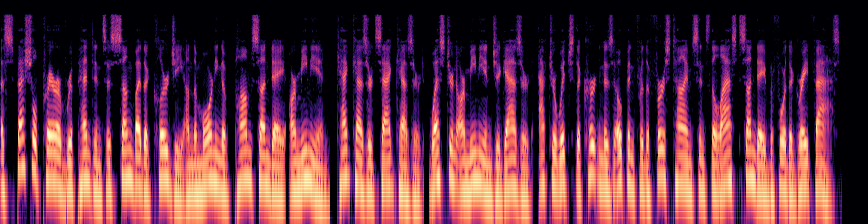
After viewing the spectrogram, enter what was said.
A special prayer of repentance is sung by the clergy on the morning of Palm Sunday Armenian, Kagkazard Sagkazard, Western Armenian Jagazard, after which the curtain is opened for the first time since the last Sunday before the Great Fast.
